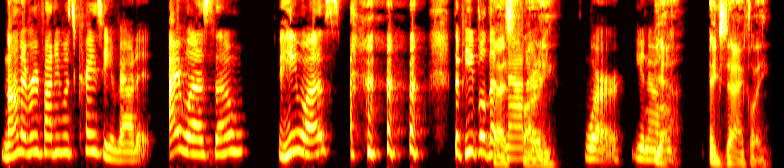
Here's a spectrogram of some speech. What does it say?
not everybody was crazy about it. I was though. He was. The people that That's mattered funny. were you know? Yeah exactly.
